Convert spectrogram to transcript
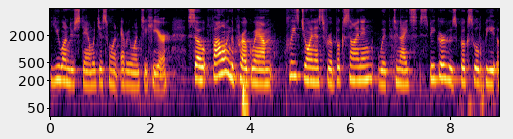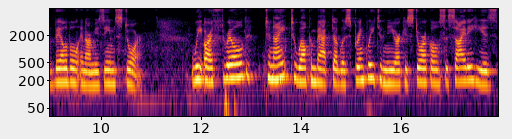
you understand, we just want everyone to hear. So, following the program, Please join us for a book signing with tonight's speaker, whose books will be available in our museum store. We are thrilled tonight to welcome back Douglas Brinkley to the New York Historical Society. He is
